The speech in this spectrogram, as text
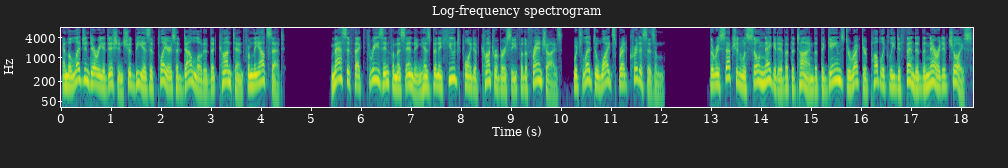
and the Legendary Edition should be as if players had downloaded that content from the outset. Mass Effect 3's infamous ending has been a huge point of controversy for the franchise, which led to widespread criticism. The reception was so negative at the time that the game's director publicly defended the narrative choice.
